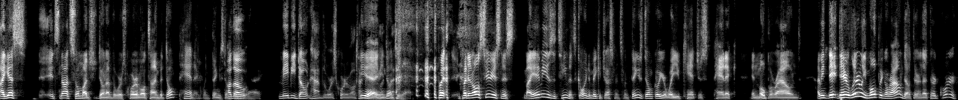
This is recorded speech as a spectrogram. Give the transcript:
I guess it's not so much don't have the worst quarter of all time, but don't panic when things don't go Although, your way. Maybe don't have the worst quarter of all time. Yeah, I mean, like don't do that. But but in all seriousness, Miami is a team that's going to make adjustments. When things don't go your way, you can't just panic and mope around. I mean, they, they're literally moping around out there in that third quarter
